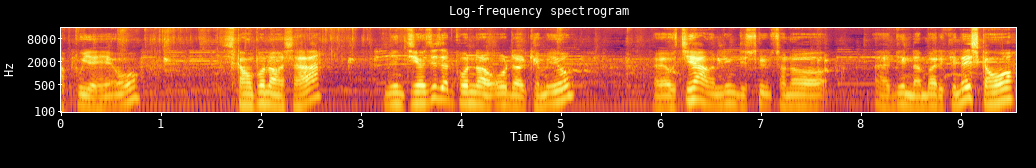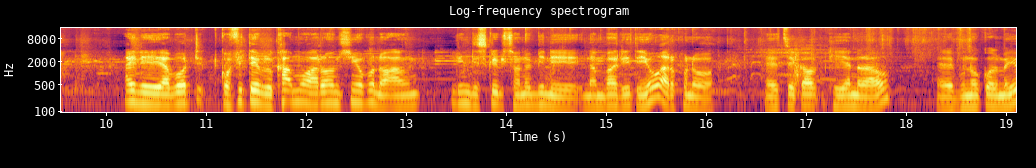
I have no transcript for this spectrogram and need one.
आपुया हे ओ सिखांपो नां साहा बिन थियो जे जात लिंक डिस्क्रिप्शनाव नम्बारिफिए सो आइ नै अब कफी टेबल कामो आर सिपन लिङ्क डिस्क्रिप्सन बिने नम्बर थियो कुन चेक आउट खेन बुनो कल मै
